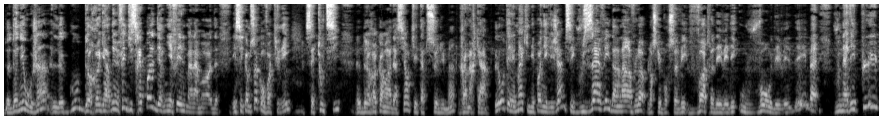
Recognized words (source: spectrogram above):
de donner aux gens le goût de regarder un film qui serait pas le dernier film à la mode. Et c'est comme ça qu'on va créer cet outil de recommandation qui est absolument remarquable. L'autre élément qui n'est pas négligeable, c'est que vous avez dans l'enveloppe, lorsque vous recevez votre DVD ou vos DVD, ben, vous n'avez plus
